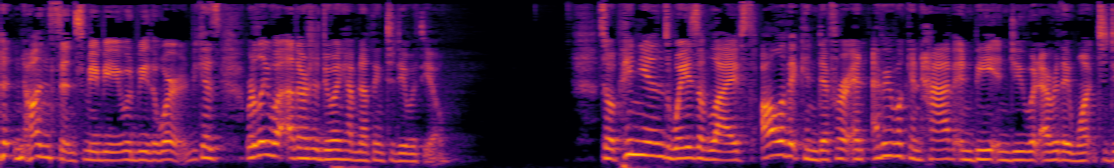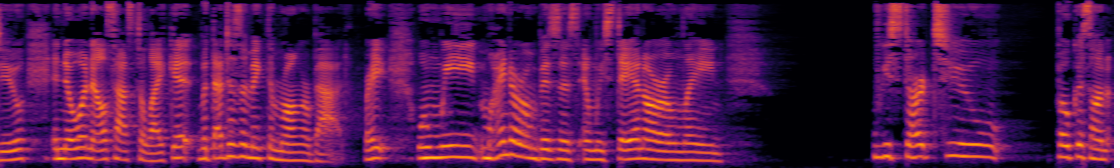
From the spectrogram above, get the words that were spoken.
nonsense maybe would be the word because really what others are doing have nothing to do with you. So opinions, ways of life, all of it can differ and everyone can have and be and do whatever they want to do and no one else has to like it, but that doesn't make them wrong or bad, right? When we mind our own business and we stay in our own lane, we start to focus on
